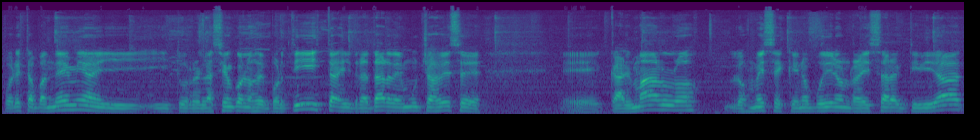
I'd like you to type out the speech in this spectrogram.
por esta pandemia y, tu relación con los deportistas y tratar de muchas veces eh, calmarlos los meses que no pudieron realizar actividad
